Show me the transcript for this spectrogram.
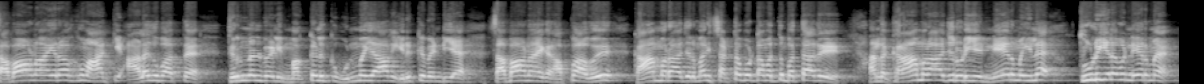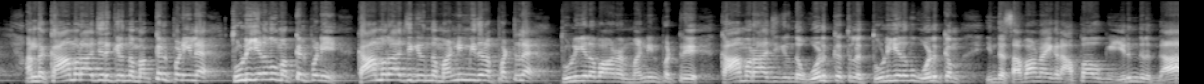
சபாநாயகராகவும் ஆக்கி அழகு பார்த்த திருநெல்வேலி மக்களுக்கு உண்மையாக இருக்க வேண்டிய சபாநாயகர் அப்பாவு காமராஜர் மாதிரி சட்டை போட்டால் மட்டும் பத்தாது. அந்த காமராஜருடைய நேர்மையில் துளியளவு நேர்மை. அந்த காமராஜருக்கு இருந்த மக்கள் பணியில துளியளவு மக்கள் பணி. காமராஜுக்கு இருந்த மண்ணின் மீதான பட்டுல துளியளவான மண்ணின் பற்று. காமராஜுக்கு இருந்த ஒழுக்கத்துல துளியளவு ஒழுக்கம் இந்த சபாநாயகர் அப்பாவுக்கு இருந்திருந்தா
